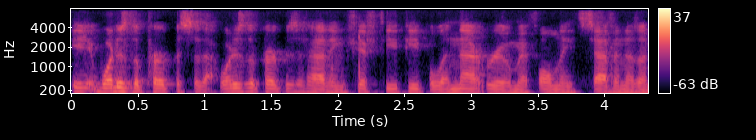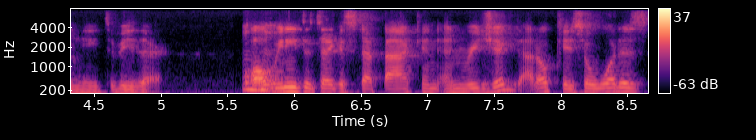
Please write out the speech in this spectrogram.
it, what is the purpose of that? What is the purpose of having 50 people in that room if only seven of them need to be there? Well, mm-hmm. we need to take a step back and, and rejig that. Okay, so what is,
